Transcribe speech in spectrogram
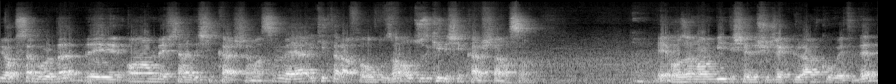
Yoksa burada e, 10-15 tane dişin karşılaması mı? Veya iki taraflı olduğu zaman 32 dişin karşılaması mı? E, o zaman bir dişe düşecek gram kuvveti de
